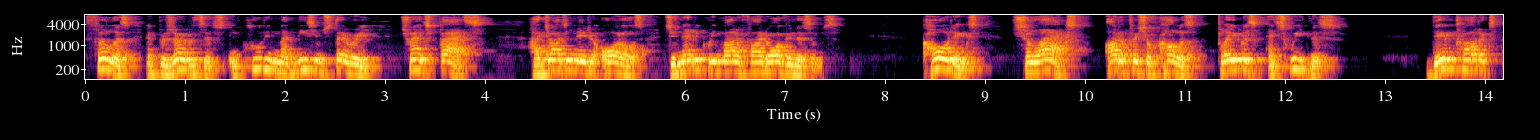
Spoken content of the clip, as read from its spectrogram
fillers, and preservatives, including magnesium stearate, trans fats, hydrogenated oils, genetically modified organisms, coatings, shellacs, artificial colors, flavors, and sweetness. Their products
